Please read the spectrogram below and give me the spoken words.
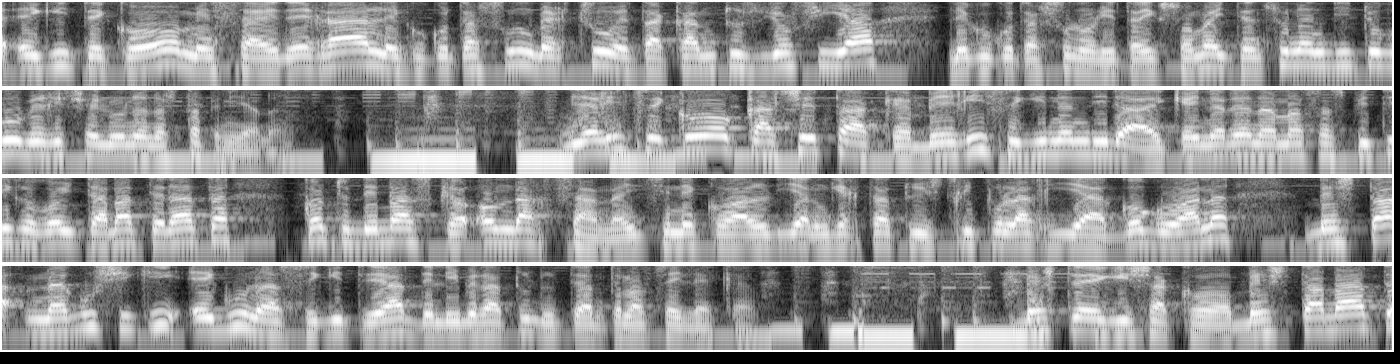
egiteko meza edera, lekukotasun, bertsu eta kantuz josia lekukotasun horietarik zoma itentzunen ditugu berri sailunen astapeniana. Miarritzeko katsetak berriz eginen dira, ekainaren amazazpitiko goita baterat, kot de bask ondartzan, aitzineko aldian gertatu istripularia gogoan, besta nagusiki eguna egitea deliberatu dute antolatzailek. Beste egisako besta bat,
